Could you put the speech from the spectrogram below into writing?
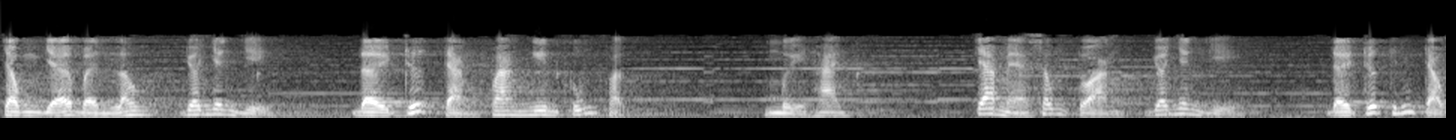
chồng vợ bền lâu do nhân gì đời trước tràng phan nghiêm cúng phật. Mười hai cha mẹ song toàn do nhân gì? Đời trước kính trọng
